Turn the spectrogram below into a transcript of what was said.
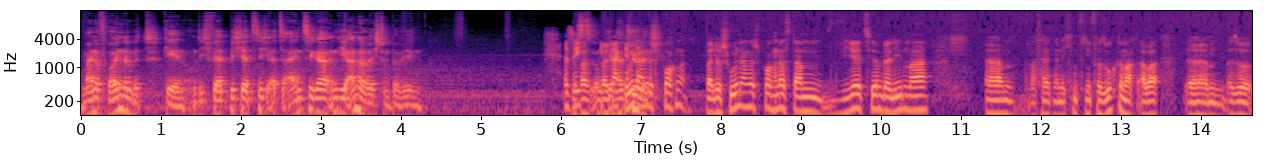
meine Freunde mitgehen. Und ich werde mich jetzt nicht als Einziger in die andere Richtung bewegen. Also ich, Was, weil, du Schulen angesprochen, weil du Schulen angesprochen hast, da haben wir jetzt hier in Berlin mal ähm, was halt nicht einen Versuch gemacht, aber ähm, also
